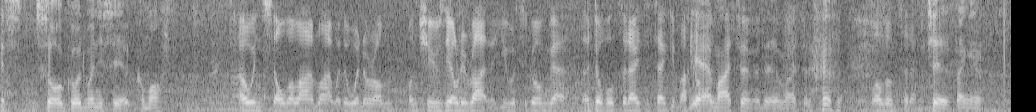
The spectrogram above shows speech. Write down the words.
it's so good when you see it come off. Owen stole the limelight with a winner on, on Tuesday. Only right that you were to go and get a double today to take it back yeah, my turn today, my turn. well done today. Cheers, thank you.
